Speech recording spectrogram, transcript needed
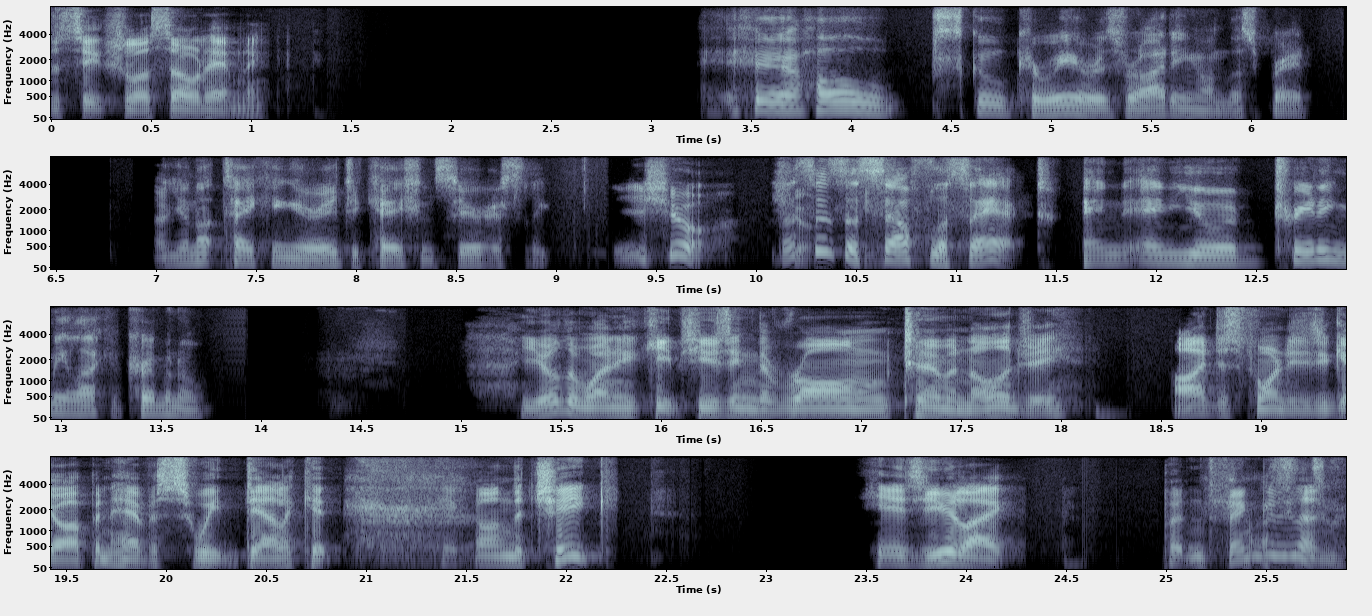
a sexual assault happening. her whole school career is riding on this, Brad. Okay. You're not taking your education seriously. Sure. This sure. is a selfless act, and and you're treating me like a criminal. You're the one who keeps using the wrong terminology. I just wanted you to go up and have a sweet, delicate peck on the cheek. Here's you like putting fingers in.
